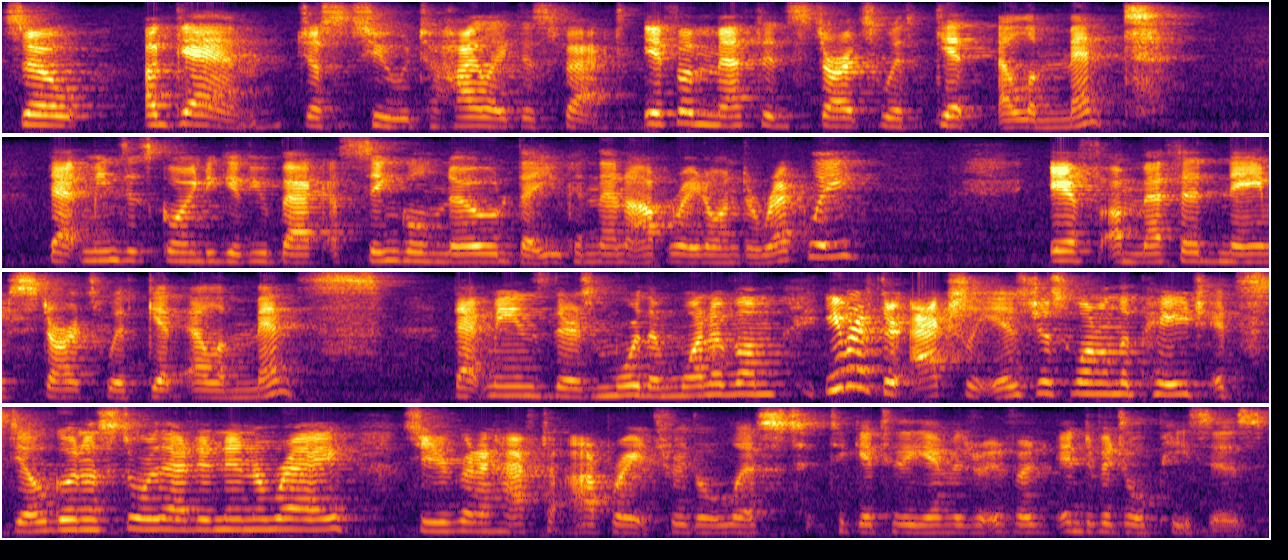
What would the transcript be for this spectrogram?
so again, just to, to highlight this fact, if a method starts with get element, that means it's going to give you back a single node that you can then operate on directly. If a method name starts with get elements, that means there's more than one of them. Even if there actually is just one on the page, it's still going to store that in an array. So you're going to have to operate through the list to get to the individual pieces.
